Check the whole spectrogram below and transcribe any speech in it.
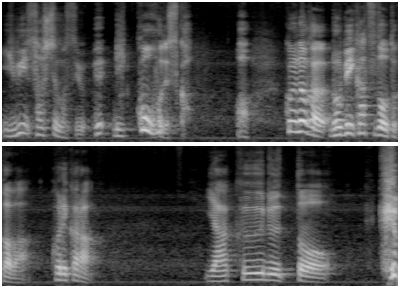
指さしてますよ。え立候補ですか？あこれなんかロビー活動とかはこれから。ヤクルト。配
